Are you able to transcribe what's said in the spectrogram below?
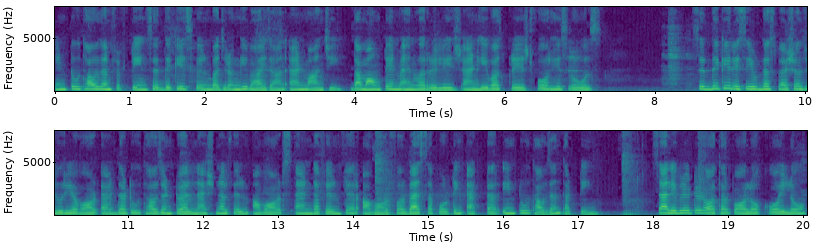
In 2015, Siddiqui's film Bajrangi Bhaijaan and Manjhi, The Mountain Man were released and he was praised for his roles. Siddiqui received the Special Jury Award at the 2012 National Film Awards and the Filmfare Award for Best Supporting Actor in 2013. Celebrated author Paulo Coelho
